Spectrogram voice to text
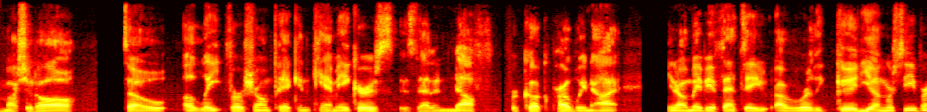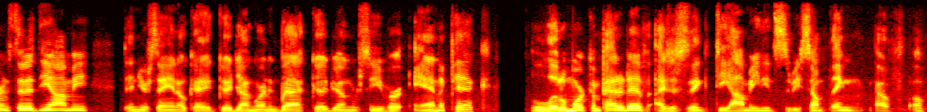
much at all. So a late first round pick in Cam Akers is that enough for Cook? Probably not. You know, maybe if that's a, a really good young receiver instead of Dyami, then you're saying, okay, good young running back, good young receiver, and a pick. A little more competitive. I just think Dyami needs to be something of, of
